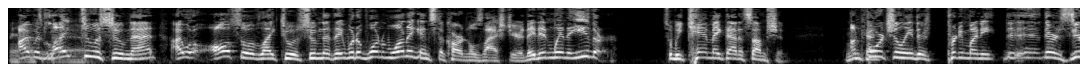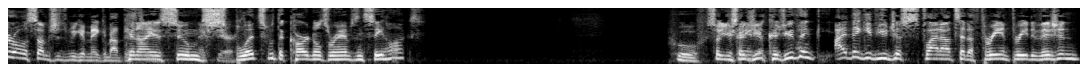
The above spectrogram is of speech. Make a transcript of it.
Man, I would like bad. to assume that. I would also have liked to assume that they would have won one against the Cardinals last year. They didn't win either. So we can't make that assumption. Unfortunately, there's pretty many. There's zero assumptions we can make about this. Can I assume splits with the Cardinals, Rams, and Seahawks? Whew. So you're saying 'cause you think- I think if you just flat out said a three and three division,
